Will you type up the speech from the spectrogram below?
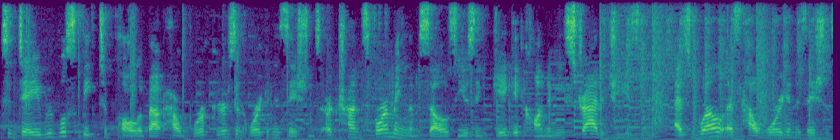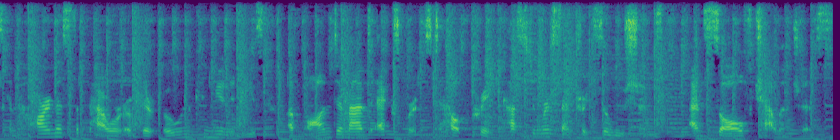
Today, we will speak to Paul about how workers and organizations are transforming themselves using gig economy strategies, as well as how organizations can harness the power of their own communities of on demand experts to help create customer centric solutions and solve challenges.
